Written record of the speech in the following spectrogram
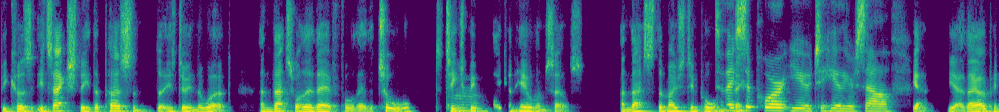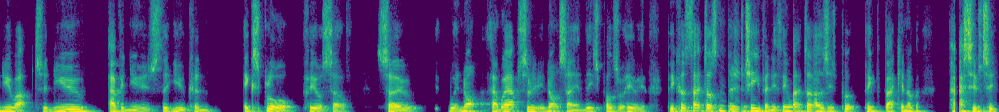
because it's actually the person that is doing the work and that's what they're there for. They're the tool to teach mm. people they can heal themselves. And that's the most important So they thing. support you to heal yourself. Yeah. Yeah. They open you up to new avenues that you can explore for yourself. So we're not, we're absolutely not saying these pods will heal you because that doesn't achieve anything. What that does is put people back in a passive situation.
